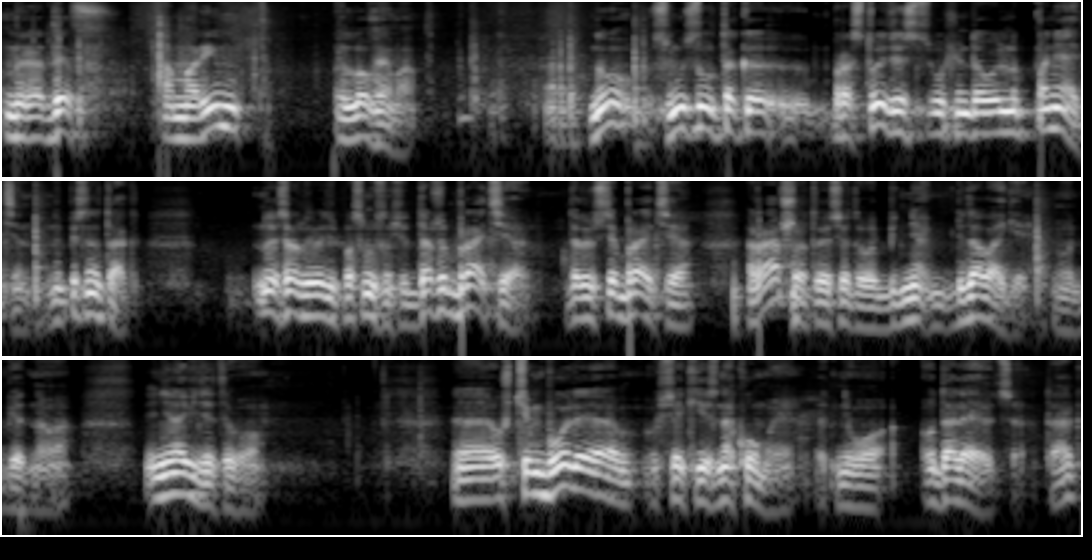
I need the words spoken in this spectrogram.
мирадев амарим логема. Ну, смысл так э, простой, здесь, общем, довольно понятен. Написано так. Ну, я сразу говорю по смыслу. Даже братья, даже все братья Раша, то есть этого бедня, бедолаги, вот, бедного, ненавидят его. Э, уж тем более всякие знакомые от него удаляются, так?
